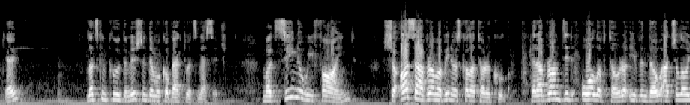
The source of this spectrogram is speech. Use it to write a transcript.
Okay? Let's conclude the Mishnah, then we'll go back to its message. Matzinu we find, Avram Kula. That Avram did all of Torah, even though, Achalo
